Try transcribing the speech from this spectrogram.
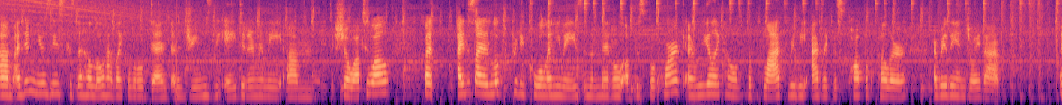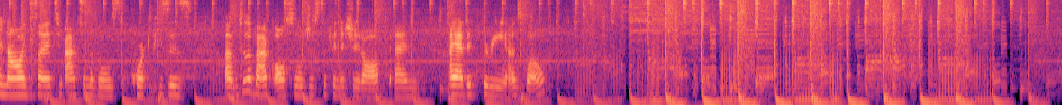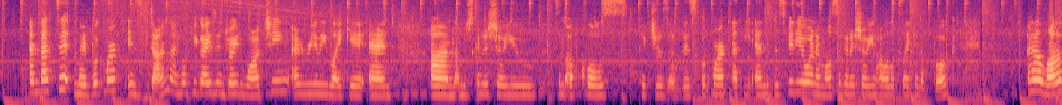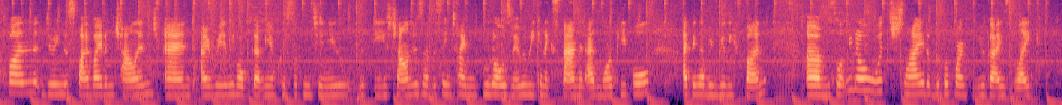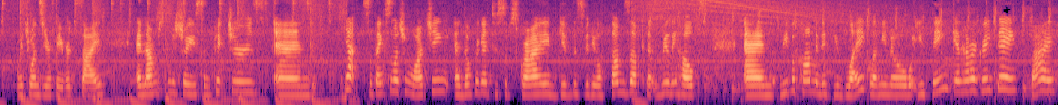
Um, I didn't use these because the Hello had like a little dent and the Dreams, the A didn't really um, show up too well. But I decided it looked pretty cool anyways in the middle of this bookmark. I really like how the black really adds like this pop of color. I really enjoy that. And now I decided to add some of those cork pieces um, to the back also just to finish it off and I added three as well. And that's it. My bookmark is done. I hope you guys enjoyed watching. I really like it and um, I'm just going to show you some up close pictures of this bookmark at the end of this video and I'm also going to show you how it looks like in a book. I had a lot of fun doing this 5 item challenge and I really hope that me and Crystal continue with these challenges. At the same time, who knows, maybe we can expand and add more people. I think that'd be really fun. Um, so let me know which side of the bookmark you guys like, which one's your favorite side. And I'm just going to show you some pictures and yeah, so thanks so much for watching and don't forget to subscribe, give this video a thumbs up, that really helps. And leave a comment if you'd like, let me know what you think and have a great day. Bye!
